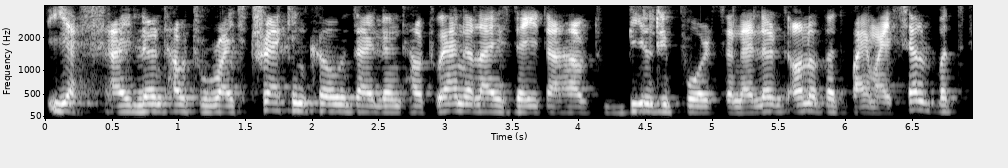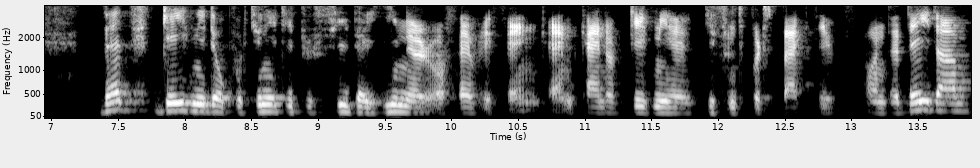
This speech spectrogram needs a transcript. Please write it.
yes, I learned how to write tracking codes. I learned how to analyze data, how to build reports, and I learned all of that by myself. But that gave me the opportunity to see the inner of everything and kind of gave me a different perspective on the data.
